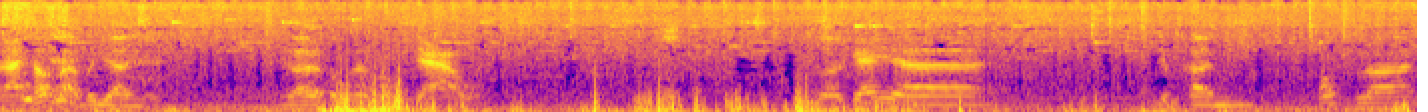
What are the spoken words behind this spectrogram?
Lai thoát là bây giờ gọi là tôi phong chào rồi cái uh, chụp hình post lên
